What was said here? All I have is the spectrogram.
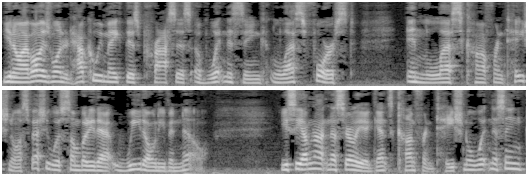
you know, I've always wondered how can we make this process of witnessing less forced and less confrontational, especially with somebody that we don't even know. You see, I'm not necessarily against confrontational witnessing,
